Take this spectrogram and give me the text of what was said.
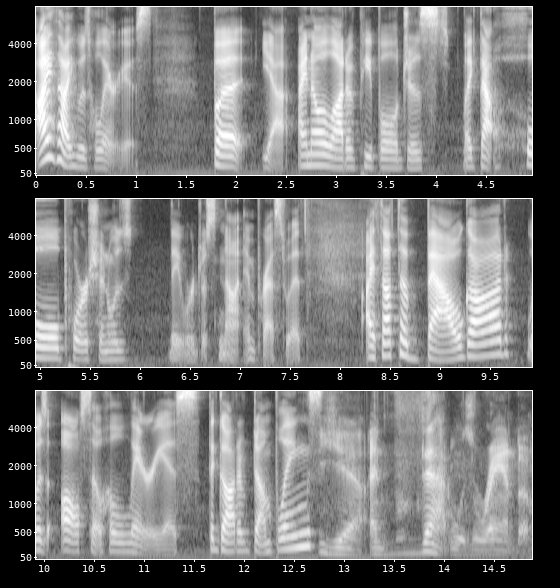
I thought he was hilarious. But yeah, I know a lot of people just like that whole portion was they were just not impressed with. I thought the Bao god was also hilarious. The god of dumplings. Yeah, and that was random.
